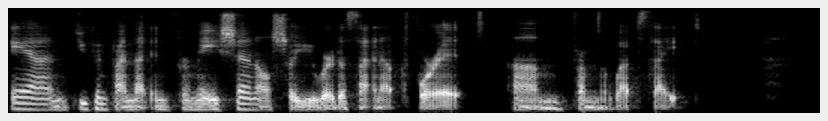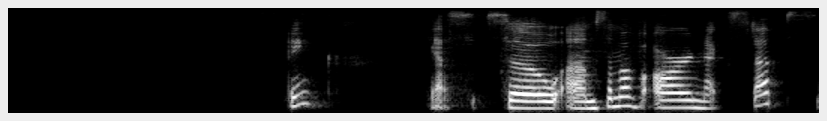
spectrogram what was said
And you can find that information. I'll show you where to sign up for it um, from the website. I think Yes, so um, some of our next steps,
